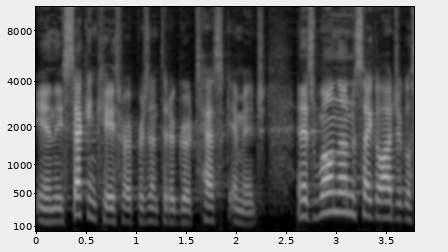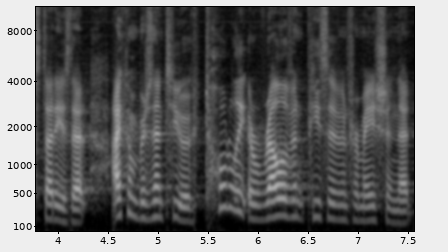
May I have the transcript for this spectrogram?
in the second case where I presented a grotesque image. And it's well known in psychological studies that I can present to you a totally irrelevant piece of information that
